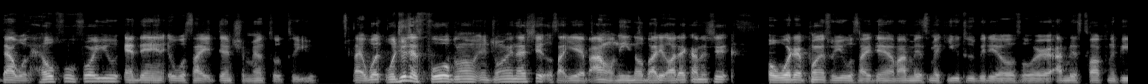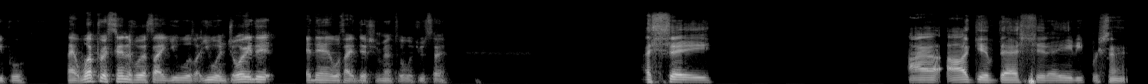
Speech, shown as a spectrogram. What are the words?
that was helpful for you, and then it was like detrimental to you? Like, what would you just full blown enjoying that shit? It was like, yeah, but I don't need nobody, all that kind of shit or were there points where you was like, damn, I miss making YouTube videos or I miss talking to people? Like what percentage was like you was like you enjoyed it and then it was like detrimental, would you say? I say I I'll give that shit eighty percent.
